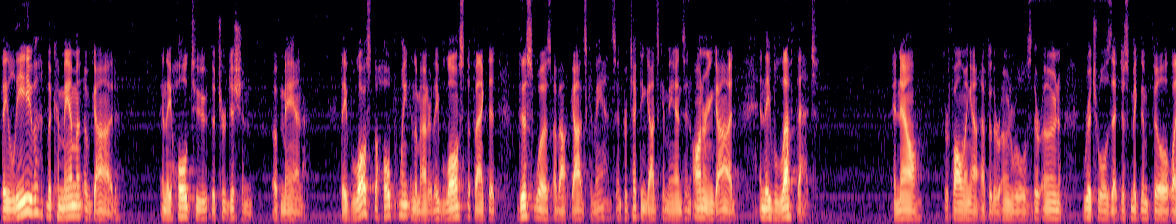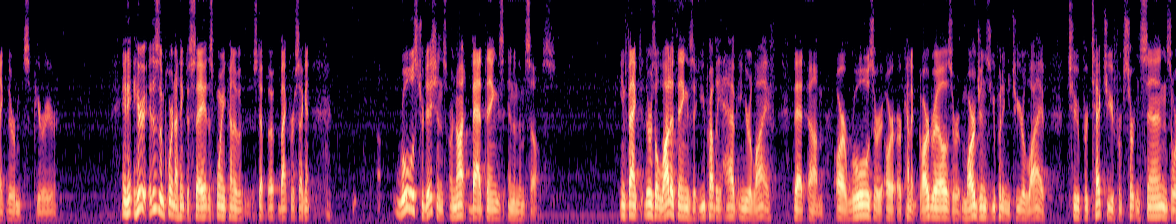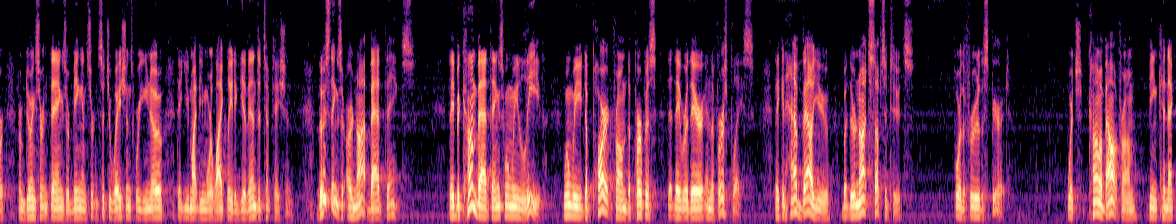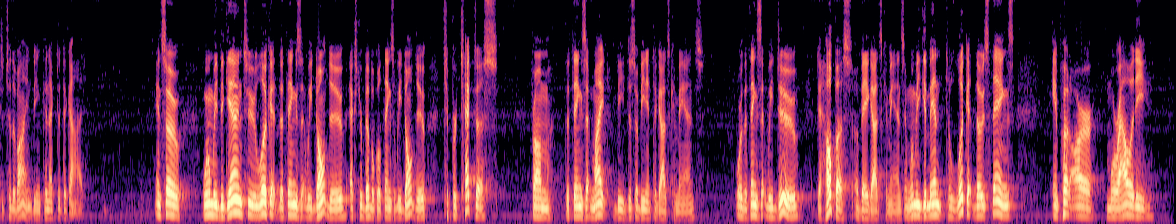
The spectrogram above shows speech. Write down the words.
They leave the commandment of God and they hold to the tradition of man. They've lost the whole point in the matter. They've lost the fact that this was about God's commands and protecting God's commands and honoring God. And they've left that and now they're following out after their own rules, their own rituals that just make them feel like they're superior. And here, this is important, I think, to say at this point, kind of step back for a second. Rules, traditions are not bad things in and themselves. In fact, there's a lot of things that you probably have in your life that um, are rules or, or, or kind of guardrails or margins you put into your life to protect you from certain sins or from doing certain things or being in certain situations where you know that you might be more likely to give in to temptation. Those things are not bad things. They become bad things when we leave, when we depart from the purpose that they were there in the first place. They can have value, but they're not substitutes for the fruit of the Spirit, which come about from being connected to the vine, being connected to God. And so when we begin to look at the things that we don't do, extra biblical things that we don't do, to protect us from the things that might be disobedient to God's commands, or the things that we do to help us obey God's commands, and when we begin to look at those things and put our morality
